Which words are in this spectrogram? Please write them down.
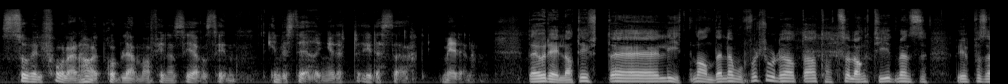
så vil Forlein ha et problem med å finansiere sin investering i, dette, i disse mediene. Det er jo relativt eh, liten andel. Hvorfor tror du at det har tatt så lang tid, mens vi f.eks.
